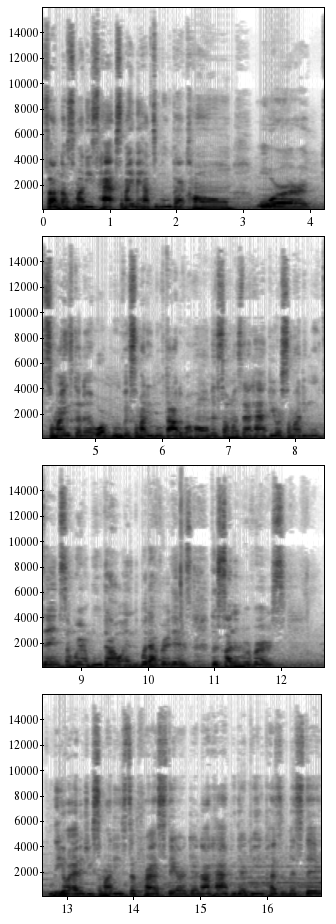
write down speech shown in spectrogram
So I don't know somebody's happy. Somebody may have to move back home or somebody's gonna or moving somebody moved out of a home and someone's not happy or somebody moved in somewhere and moved out and whatever it is the sun in reverse leo energy somebody's depressed they're they're not happy they're being pessimistic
